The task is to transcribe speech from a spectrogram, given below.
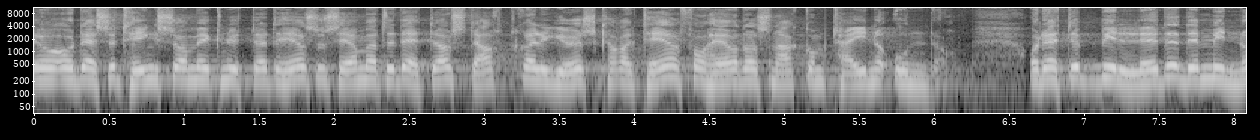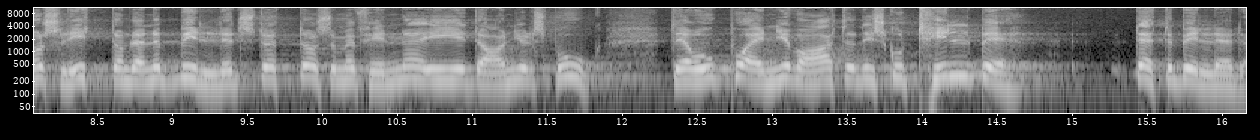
og disse ting som er knyttet til her, så ser vi at dette av sterkt religiøs karakter, for her er det snakk om tegnet under. Og Dette bildet det minner oss litt om denne billedstøtta som vi finner i Daniels bok, der også poenget var at de skulle tilbe dette bildet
